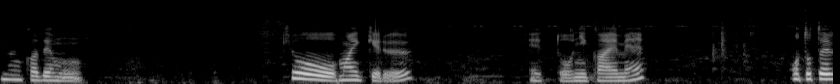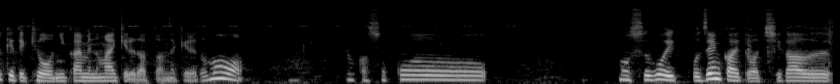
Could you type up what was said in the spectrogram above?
なんかでも、今日、マイケル、えっと、2回目一昨日受けて今日2回目のマイケルだったんだけれども、なんかそこ、もうすごい、こう前回とは違う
